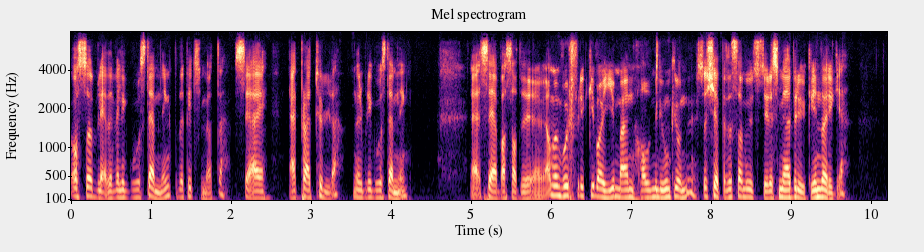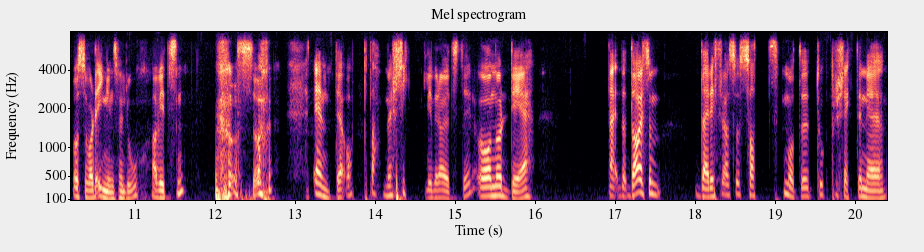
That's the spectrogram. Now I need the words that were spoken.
Og så ble det veldig god stemning på det pitchemøtet. Så jeg, jeg pleier å tulle når det blir god stemning. Eh, Så jeg bare sa til ja, men hvorfor ikke bare gi meg en halv million kroner, så kjøper jeg det samme utstyret som jeg bruker i Norge. Og så var det ingen som lo av vitsen. Og så endte jeg opp da, med skikkelig bra utstyr. Og når det Nei, da, da liksom Derifra så satt, på en måte, tok prosjektet med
